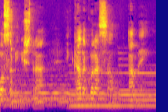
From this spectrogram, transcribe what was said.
Possa ministrar em cada coração. Amém.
